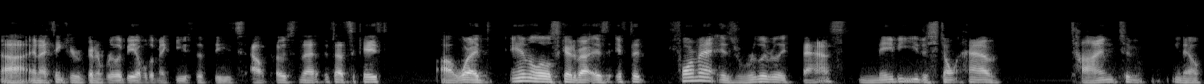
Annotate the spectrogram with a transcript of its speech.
Uh, and I think you're going to really be able to make use of these outposts in that, if that's the case. Uh, what I am a little scared about is if the format is really, really fast, maybe you just don't have time to, you know,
